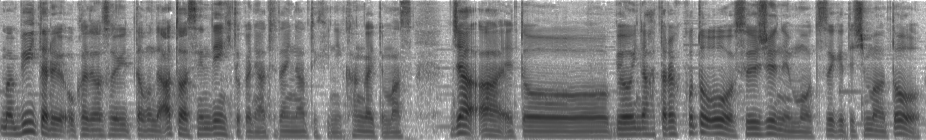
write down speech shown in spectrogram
まあ、ビータルお金はそういったものであとは宣伝費とかに充てたいなというふうに考えてますじゃあ、えっと、病院で働くことを数十年も続けてしまうと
